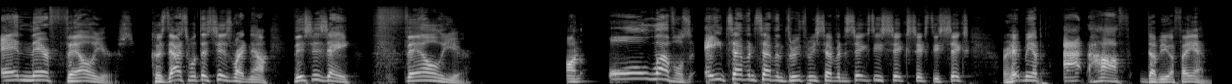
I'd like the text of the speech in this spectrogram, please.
and their failures because that's what this is right now. This is a failure on all levels. 877 337 6666 or hit me up at Hoff WFAN.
